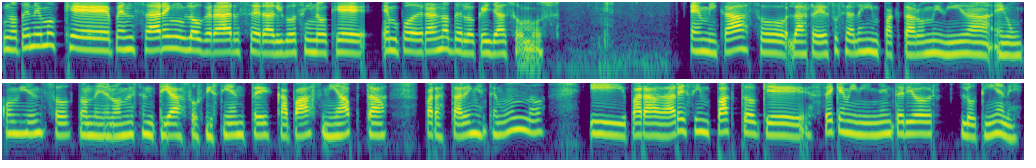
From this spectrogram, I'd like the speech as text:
no tenemos que pensar en lograr ser algo, sino que empoderarnos de lo que ya somos. En mi caso, las redes sociales impactaron mi vida en un comienzo donde yo no me sentía suficiente, capaz ni apta para estar en este mundo y para dar ese impacto que sé que mi niña interior lo tiene.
